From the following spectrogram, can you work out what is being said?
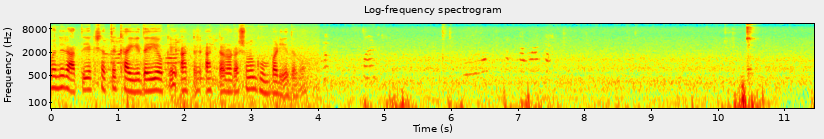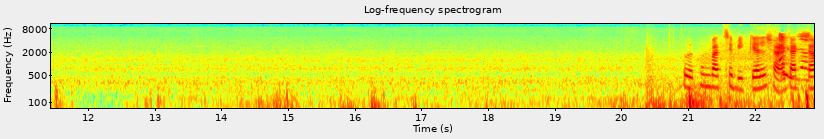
মানে রাতে একসাথে খাইয়ে দাইয়ে ওকে আটটা আটটা, নটার সময় ঘুম পাড়িয়ে দেবো তো এখন বাজছে বিকেল সাড়ে চারটা।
